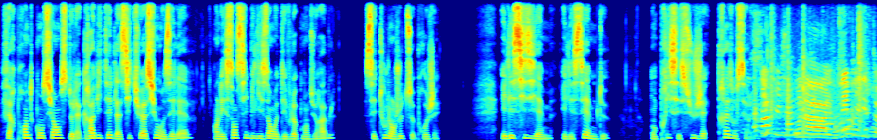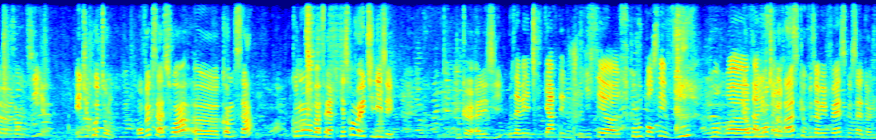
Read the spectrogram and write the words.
faire prendre conscience de la gravité de la situation aux élèves en les sensibilisant au développement durable, c'est tout l'enjeu de ce projet. Et les 6e et les CM2 ont pris ces sujets très au sérieux. On a des petites euh, lentilles et du coton. On veut que ça soit euh, comme ça. Comment on va faire? Qu'est-ce qu'on va utiliser? Donc euh, allez-y. Vous avez des petites cartes et vous choisissez euh, ce que vous pensez, vous, pour euh, Et on faire vous montrera ce que vous avez fait, ce que ça donne.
